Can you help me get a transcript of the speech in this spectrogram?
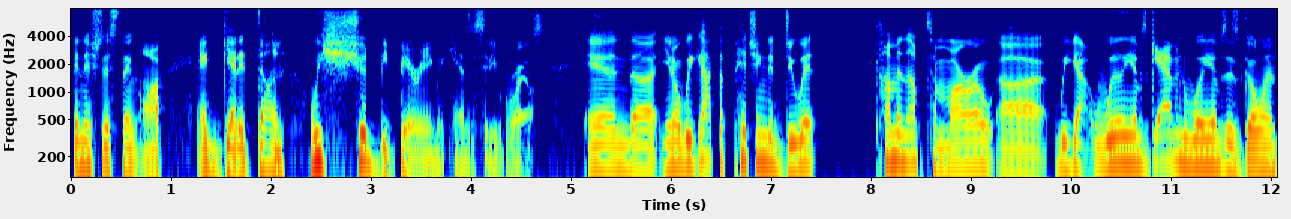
finish this thing off and get it done. We should be burying the Kansas City Royals. And, uh, you know, we got the pitching to do it coming up tomorrow. Uh, we got Williams. Gavin Williams is going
